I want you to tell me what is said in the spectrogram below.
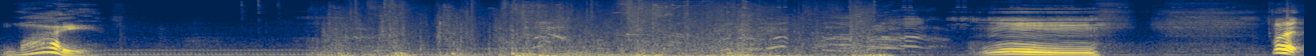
Why? Mmm. Okay,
